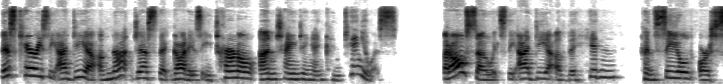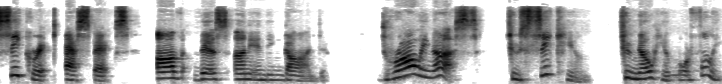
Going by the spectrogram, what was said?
this carries the idea of not just that God is eternal, unchanging, and continuous, but also it's the idea of the hidden, concealed, or secret aspects of this unending God, drawing us to seek Him, to know Him more fully,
